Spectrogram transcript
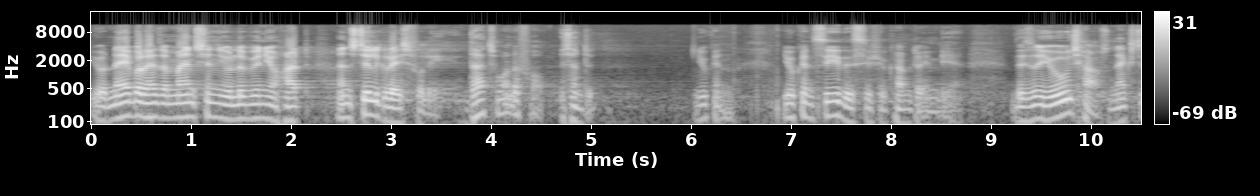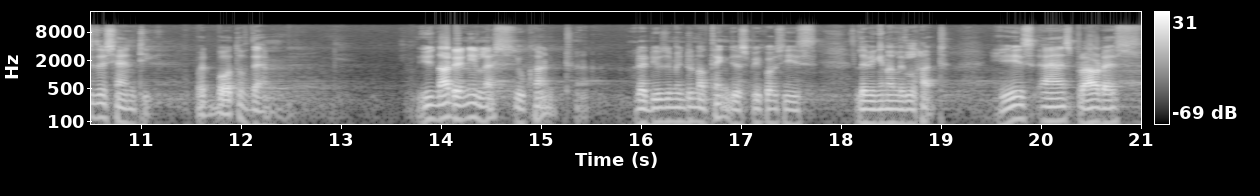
Your neighbor has a mansion, you live in your hut, and still gracefully. That's wonderful, isn't it? You can… you can see this if you come to India. This is a huge house, next is a shanty, but both of them, he's not any less, you can't uh, reduce him into nothing just because he's living in a little hut. He is as proud as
